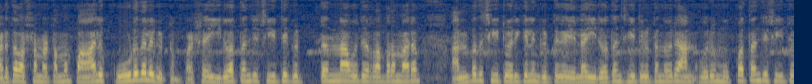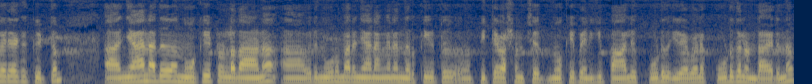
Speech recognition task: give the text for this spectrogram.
അടുത്ത വർഷം വെട്ടുമ്പോൾ പാൽ കൂടുതൽ കിട്ടും. പക്ഷേ ഇരുപത്തഞ്ച് ഷീറ്റ് കിട്ടുന്ന ഒരു റബ്ബർ മരം അൻപത് ഷീറ്റ് ഒരിക്കലും കിട്ടുകയില്ല. ഇരുപത്തഞ്ച് ഷീറ്റ് കിട്ടുന്ന ഒരു ഒരു മുപ്പത്തഞ്ച് ഷീറ്റ് വരെയൊക്കെ കിട്ടും. ഞാനത് നോക്കിയിട്ടുള്ളതാണ്. ഒരു നൂറ് മരം ഞാൻ അങ്ങനെ നിർത്തിയിട്ട് പിറ്റേ വർഷം നോക്കിയപ്പോൾ എനിക്ക് പാൽ കൂടുതൽ ഇതേപോലെ കൂടുതലുണ്ടായിരുന്നു.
